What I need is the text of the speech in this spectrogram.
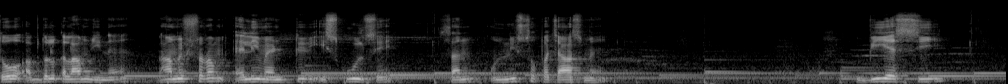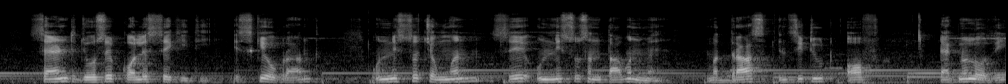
तो अब्दुल कलाम जी ने रामेश्वरम एलिमेंट्री स्कूल से सन 1950 में बीएससी सेंट जोसेफ कॉलेज से की थी। इसके उपरांत उन्नीस सौ चौवन से उन्नीस सौ सत्तावन में Madras institute of technology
